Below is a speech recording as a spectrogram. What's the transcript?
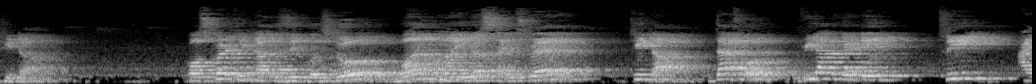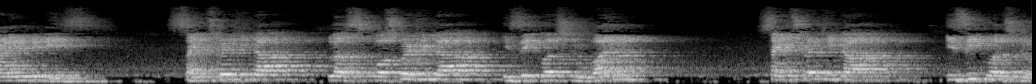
theta. cos square theta is equals to 1 minus sin square theta. Therefore, we are getting three identities. sine square theta plus cos square theta is equals to 1. Sin square theta is equals to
